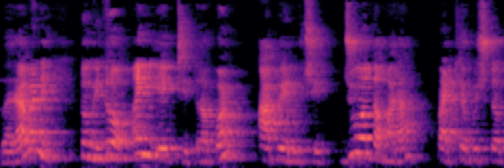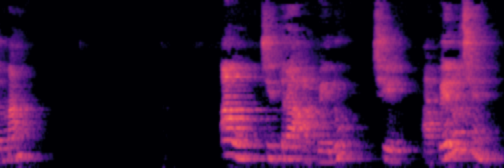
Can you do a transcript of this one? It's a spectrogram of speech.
બરાબર ને? તો મિત્રો, અહીં એક ચિત્ર પણ આપેલું છે. જુઓ તમારા પાઠ્યપુસ્તકમાં. આવું ચિત્ર આપેલું છે. આપેલું છે ને?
